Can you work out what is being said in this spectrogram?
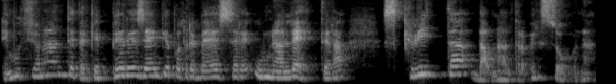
Emozionante perché, per esempio, potrebbe essere una lettera scritta da un'altra persona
